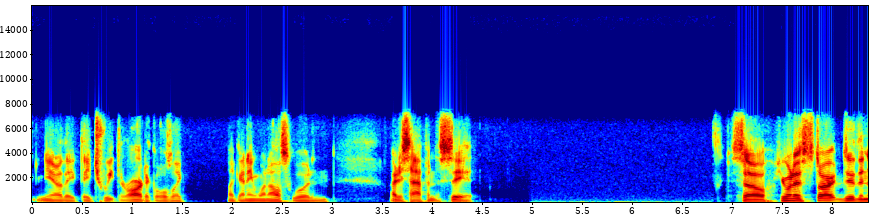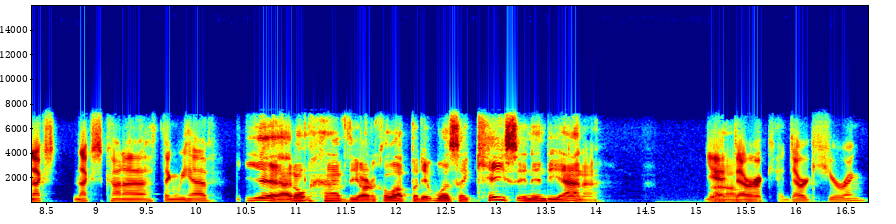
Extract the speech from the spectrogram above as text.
you know, they, they tweet their articles like like anyone else would, and I just happened to see it. So you want to start do the next next kind of thing we have? yeah i don't have the article up but it was a case in indiana Yeah, Uh, Derek Derek Heuring.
